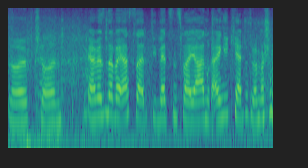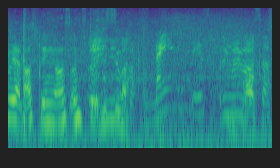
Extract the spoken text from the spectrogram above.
Läuft schon. Ja, wir sind aber erst seit die letzten zwei Jahren reingekehrt. Das werden wir schon wieder rausbringen aus uns. Ich nimmer. Nein, das bringen wir Ich nicht mehr das.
